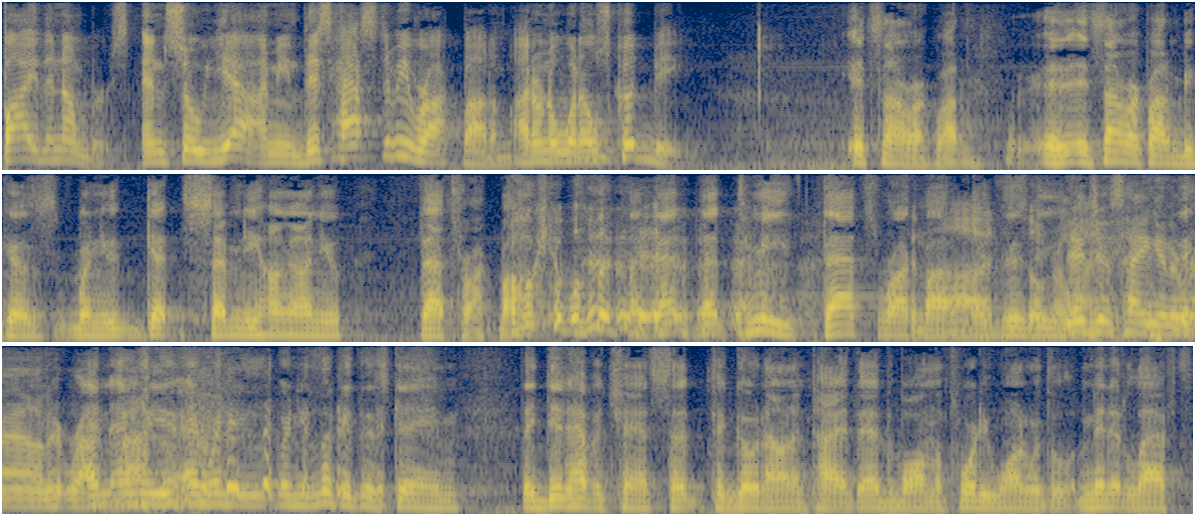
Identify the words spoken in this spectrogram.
by the numbers. And so, yeah, I mean, this has to be rock bottom. I don't know what else could be. It's not rock bottom. It's not rock bottom because when you get 70 hung on you, that's rock bottom. Okay, well, like that, that to me, that's rock bottom. Like, the- the- They're just hanging around at rock and, and, when you, and when you when you look at this game, they did have a chance to, to go down and tie it. They had the ball on the 41 with a minute left.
